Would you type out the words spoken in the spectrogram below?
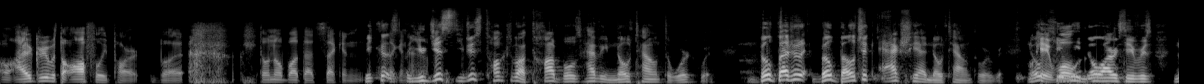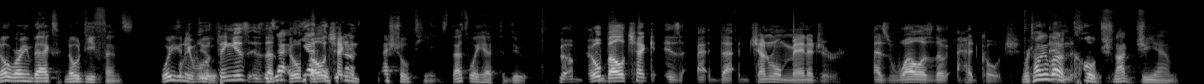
Oh, I agree with the awfully part, but don't know about that second. Because second you half. just you just talked about Todd Bowles having no talent to work with. Bill Belichick, Bill Belichick actually had no talent to work with. No Okay, QB, well- no wide receivers, no running backs, no defense. What are you Okay, gonna well, do? the thing is, is Is that, that- Bill he Belichick is special teams. That's what he had to do. Bill Belichick is a- that general manager as well as the head coach. We're talking about And- a coach, not GM.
